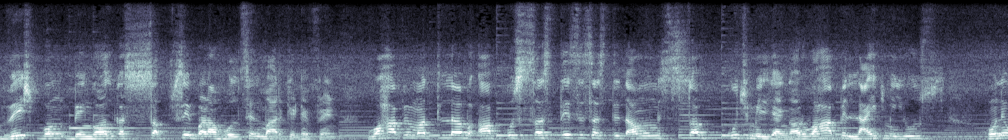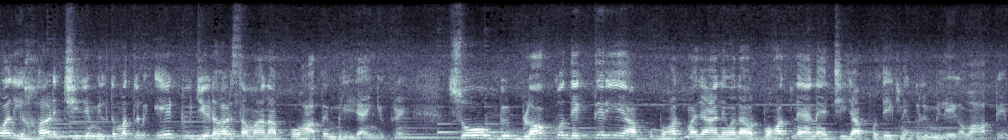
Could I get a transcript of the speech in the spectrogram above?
वेस्ट बंगाल का सबसे बड़ा होलसेल मार्केट है फ्रेंड वहाँ पे मतलब आपको सस्ते से सस्ते दामों में सब कुछ मिल जाएगा और वहाँ पे लाइफ में यूज़ होने वाली हर चीज़ें मिलती मतलब ए टू जेड हर सामान आपको वहाँ पे मिल जाएँगे फ्रेंड सो ब्लॉग को देखते रहिए आपको बहुत मज़ा आने वाला है और बहुत नया नया चीज़ आपको देखने के लिए मिलेगा वहाँ पे।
